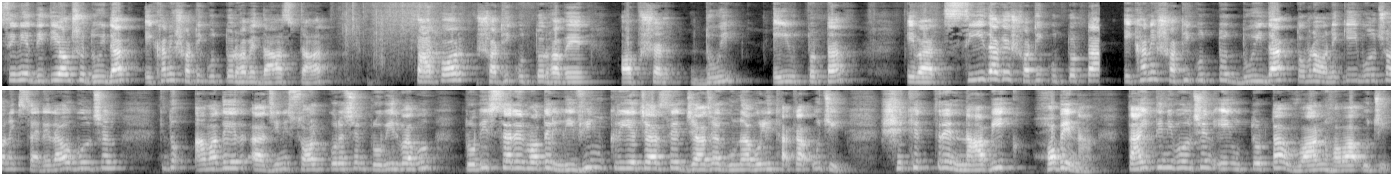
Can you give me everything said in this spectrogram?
সিনের দ্বিতীয় অংশ দুই দাগ, এখানে সঠিক উত্তর হবে দা স্টার। তারপর সঠিক উত্তর হবে অপশান দুই। এই উত্তরটা। এবার সি দাগের সঠিক উত্তরটা। এখানে সঠিক উত্তর দুই দাগ, তোমরা অনেকেই বলছো, অনেক স্যারেরাও বলছেন। কিন্তু আমাদের যিনি সলভ করেছেন প্রবীর বাবু, প্রবীর স্যারের মতে লিভিং ক্রিয়েচার্সের যা যা গুণাবলী থাকা উচিত, সেক্ষেত্রে নাবিক হবে না। তাই তিনি বলছেন এই উত্তরটা ওয়ান হওয়া উচিত।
